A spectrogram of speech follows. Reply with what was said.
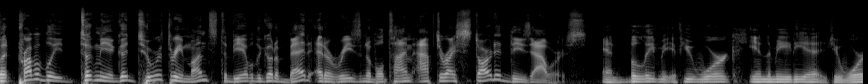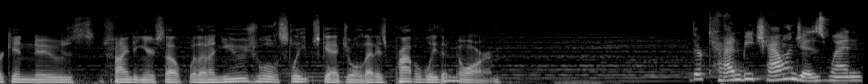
but probably took me a good two or three months to be able to go to bed at a reasonable time after I started these hours. And believe me, if you work in the media, if you work in news, finding yourself with an unusual sleep schedule, that is probably the norm. There can be challenges when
